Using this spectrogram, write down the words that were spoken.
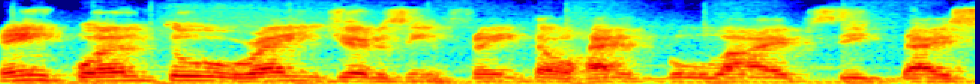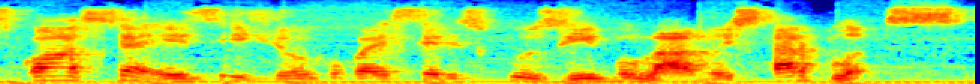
enquanto o Rangers enfrenta o Red Bull Leipzig da Escócia. Esse jogo vai ser exclusivo lá no Star Plus.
